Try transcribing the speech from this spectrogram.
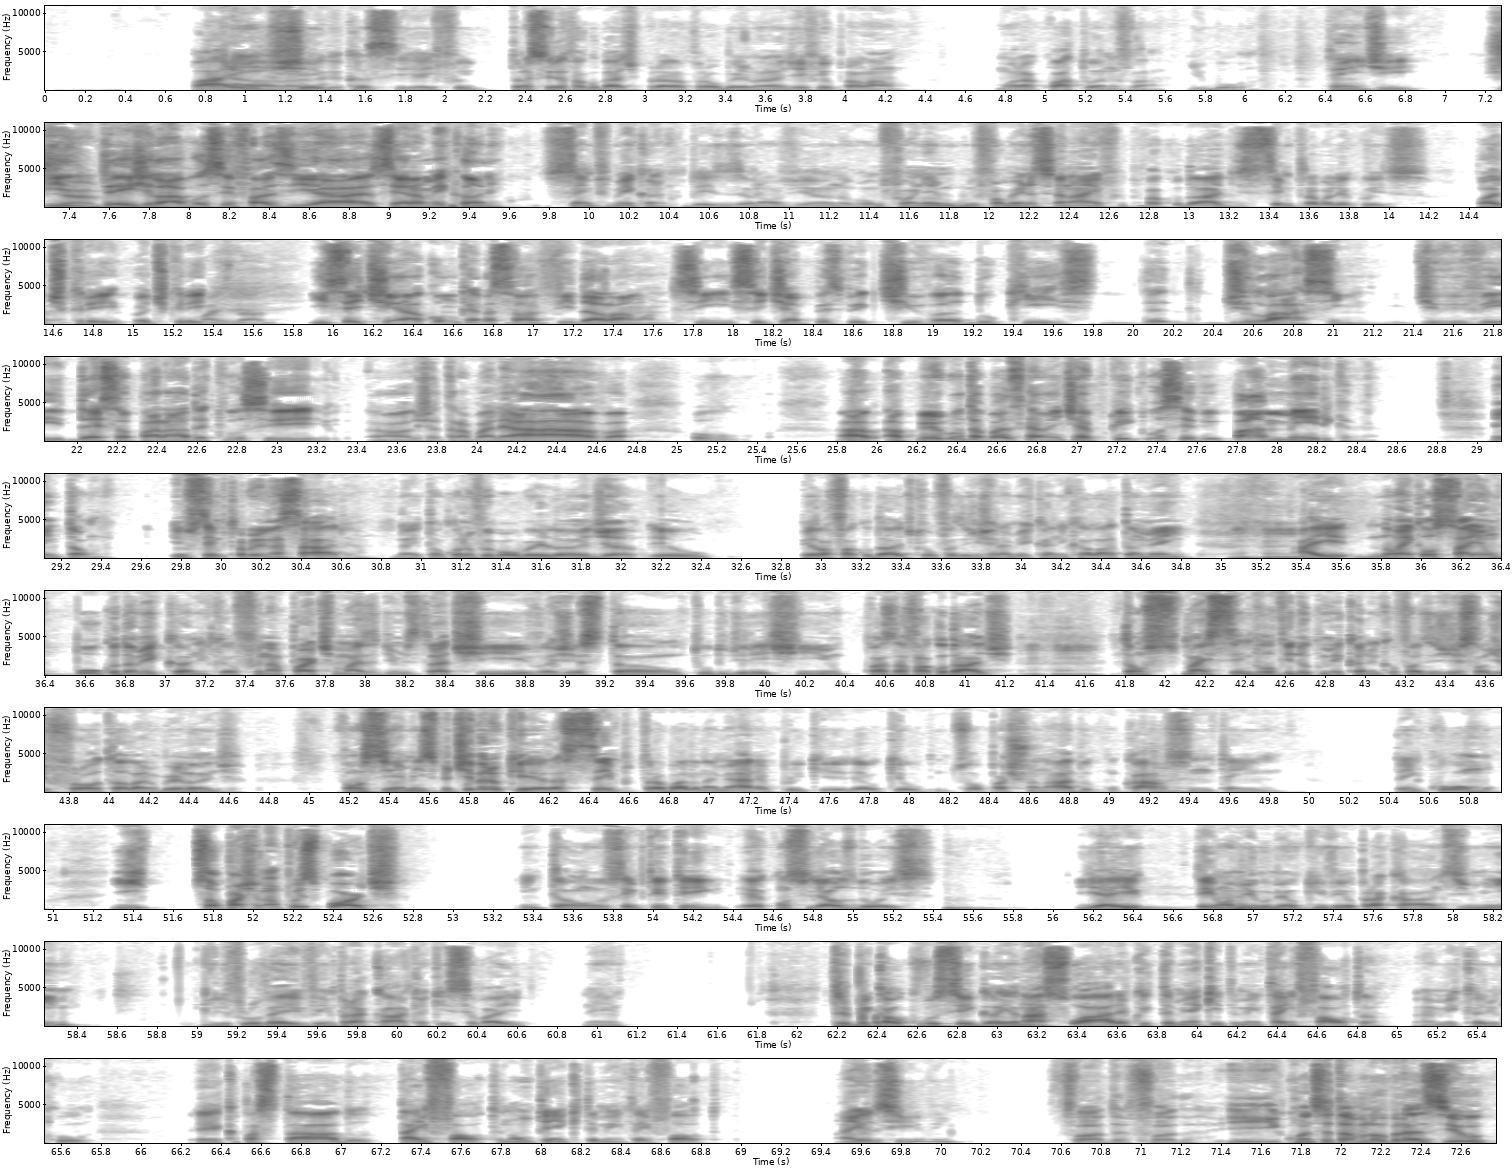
Parei, hora. chega, cansei. Aí fui transferir a faculdade pra, pra Uberlândia e fui pra lá. Morar quatro anos lá, de boa. Entendi. E Chave. desde lá você fazia... Você era mecânico. Sempre mecânico, desde 19 anos. Me formei, me formei no Senai, fui pra faculdade, sempre trabalhei com isso. Pode crer, pode crer. Mais nada. E você tinha. Como que era a sua vida lá, mano? Sim, você tinha perspectiva do que? De, de lá, assim? De viver dessa parada que você ah, já trabalhava? Ou- a, a pergunta basicamente é: por que, que você veio pra América? Então, eu sempre trabalhei nessa área. né? Então, quando eu fui pra Uberlândia, eu pela faculdade que eu fazia engenharia mecânica lá também. Uhum. Aí não é que eu saí um pouco da mecânica, eu fui na parte mais administrativa, gestão, tudo direitinho, por causa da faculdade. Uhum. Então, mas sempre ouvindo com mecânica, eu fazia gestão de frota lá em Uberlândia. Então, assim, a minha expectativa era o quê? Era sempre trabalhar na minha área, porque é o que eu sou apaixonado com carro, assim, não tem, tem como. E sou apaixonado por esporte. Então, eu sempre tentei é, conciliar os dois. E aí, tem um amigo meu que veio pra cá antes de mim. Ele falou, velho, vem pra cá, que aqui você vai né, triplicar o que você ganha na sua área, porque também aqui também tá em falta. É mecânico é, capacitado, tá em falta. Não tem aqui também, tá em falta. Aí eu decidi vir. Foda, foda. E, e quando você tava no Brasil,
